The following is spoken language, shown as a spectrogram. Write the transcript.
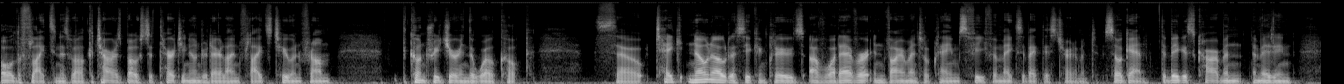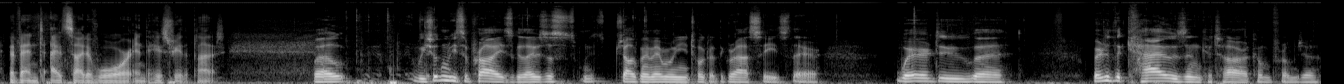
all the flights in as well. Qatar has boasted 1,300 airline flights to and from the country during the World Cup. So take no notice, he concludes, of whatever environmental claims FIFA makes about this tournament. So again, the biggest carbon emitting event outside of war in the history of the planet. Well, we shouldn't be surprised because I was just jogged my memory when you talked about the grass seeds there. Where do uh, where do the cows in Qatar come from, Joe?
